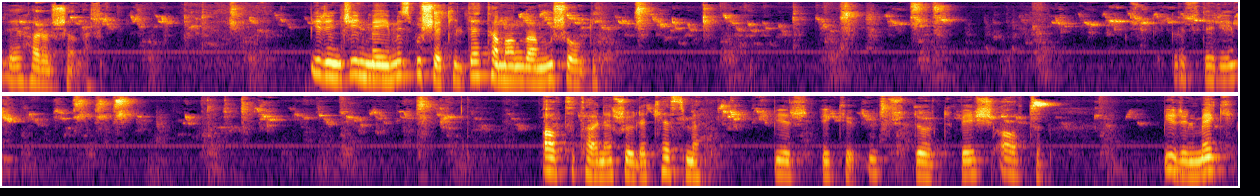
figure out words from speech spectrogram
Ve haroşalar. Birinci ilmeğimiz bu şekilde tamamlanmış oldu. Göstereyim. Altı tane şöyle kesme 1, 2, 3, 4, 5, 6. Bir ilmek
